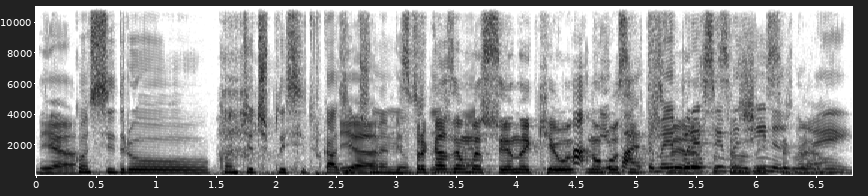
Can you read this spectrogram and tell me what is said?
Yeah. considerou conteúdo explícito por causa Yeah. dos mamilos. Isso por acaso é uma mulheres. cena que eu Ah, não e, consigo pá, também aparecem vaginas, não é?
